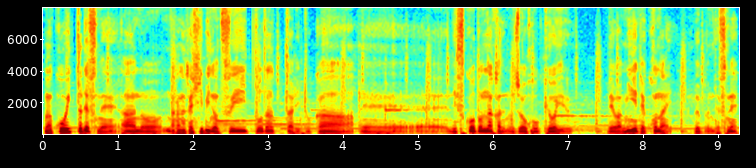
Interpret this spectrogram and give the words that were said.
まあ、こういったですねあのなかなか日々のツイートだったりとか、えー、ディスコードの中での情報共有では見えてこない部分ですね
